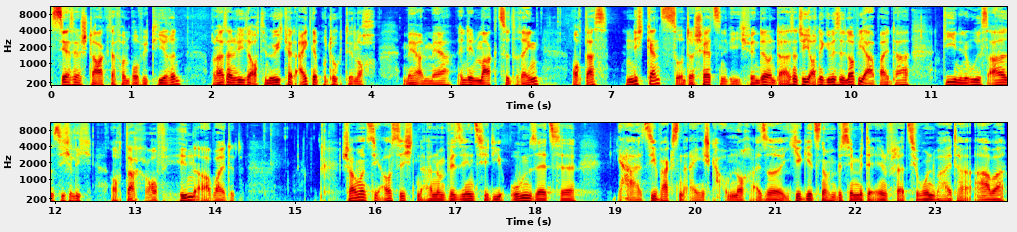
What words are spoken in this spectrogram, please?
sehr, sehr stark davon profitieren. Und hat natürlich auch die Möglichkeit, eigene Produkte noch mehr und mehr in den Markt zu drängen. Auch das nicht ganz zu unterschätzen, wie ich finde. Und da ist natürlich auch eine gewisse Lobbyarbeit da, die in den USA sicherlich auch darauf hinarbeitet. Schauen wir uns die Aussichten an und wir sehen es hier die Umsätze. Ja, sie wachsen eigentlich kaum noch. Also hier geht es noch ein bisschen mit der Inflation weiter, aber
